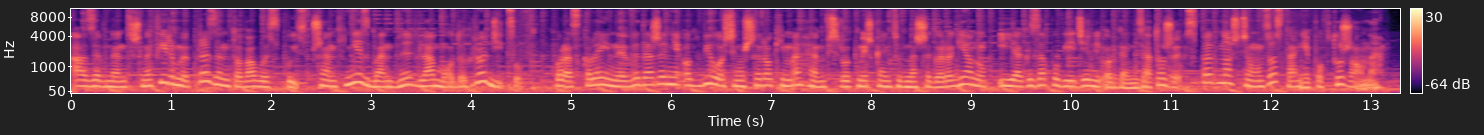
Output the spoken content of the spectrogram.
a zewnętrzne firmy prezentowały swój sprzęt niezbędny dla młodych rodziców. Po raz kolejny wydarzenie odbiło się szerokim echem wśród mieszkańców naszego regionu i jak zapowiedzieli organizatorzy, z pewnością zostanie powtórzone.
